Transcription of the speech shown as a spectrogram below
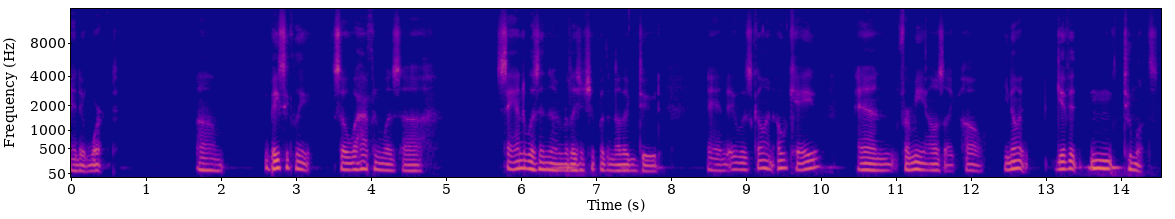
and it worked. Um basically so what happened was uh Sand was in a relationship with another dude and it was going okay and for me I was like, "Oh, you know what? Give it mm, 2 months.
